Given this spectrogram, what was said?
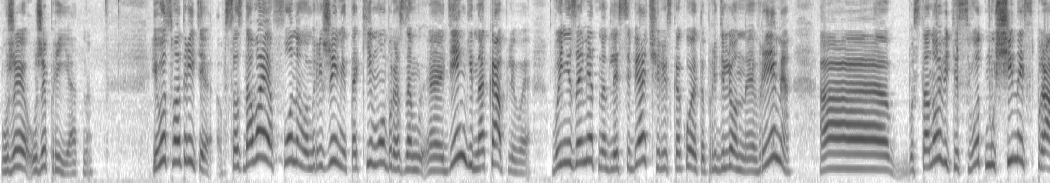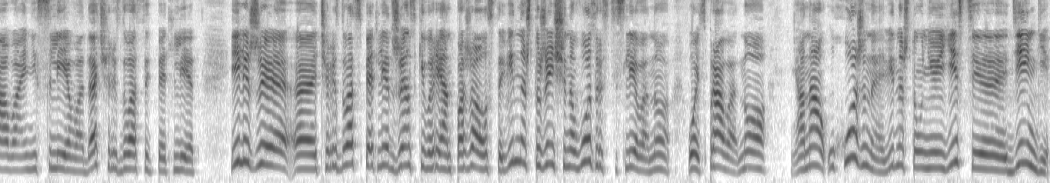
уже, уже приятно. И вот смотрите, создавая в фоновом режиме таким образом э, деньги, накапливая, вы незаметно для себя через какое-то определенное время э, становитесь вот мужчиной справа, а не слева, да, через 25 лет. Или же э, через 25 лет женский вариант, пожалуйста. Видно, что женщина в возрасте слева, но, ой, справа, но она ухоженная, видно, что у нее есть э, деньги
